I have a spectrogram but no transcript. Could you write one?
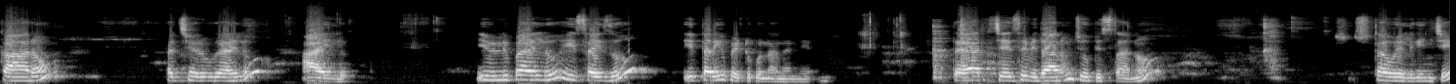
కారం పచ్చిమిరపకాయలు ఆయిల్. ఈ ఉల్లిపాయలు ఈ సైజు ఈ తరిగి పెట్టుకున్నానండి. తయారు చేసే విధానం చూపిస్తాను. స్టవ్ వెలిగించి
